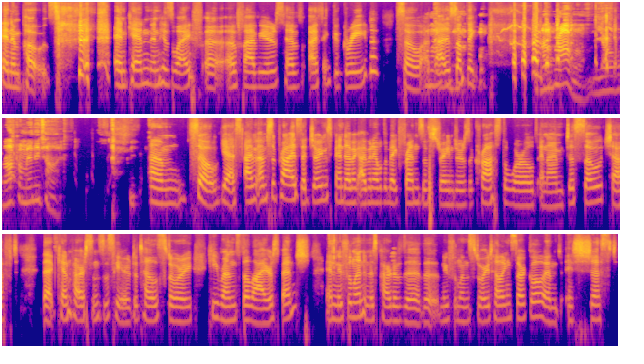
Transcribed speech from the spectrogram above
and impose. and Ken and his wife uh, of five years have, I think, agreed. So uh, that is something No problem. You're welcome anytime. Um, so yes, I'm I'm surprised that during this pandemic I've been able to make friends of strangers across the world, and I'm just so chuffed that Ken Parsons is here to tell a story. He runs the Liars Bench in Newfoundland and is part of the the Newfoundland Storytelling Circle, and it's just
